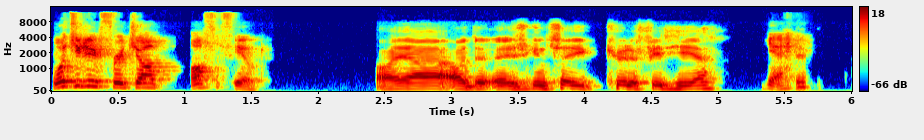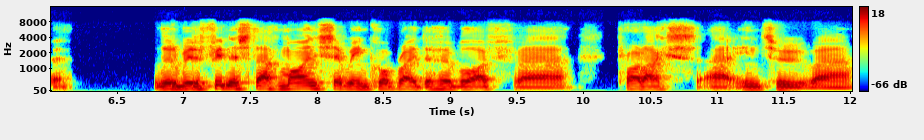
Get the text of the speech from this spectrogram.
What do you do for a job off the field? I, uh, I do, as you can see, Kouta Fit here. Yeah. yeah. A little bit of fitness stuff mindset. We incorporate the Herbalife uh, products uh, into uh,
